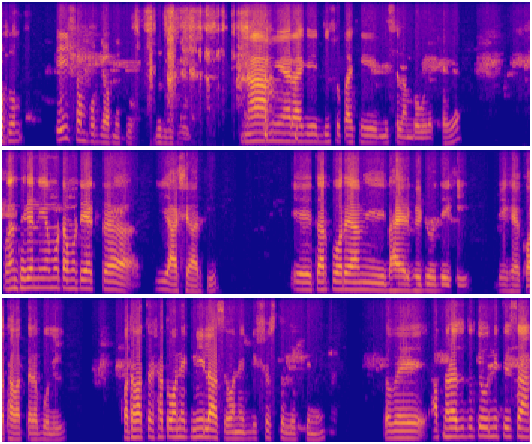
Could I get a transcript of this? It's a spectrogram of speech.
নতুন এই সম্পর্কে আপনি একটু যদি কিছু বলেন। না আমি আর আগে দুশো পাখি নিছিলাম বগুড়া থেকে। ওখান থেকে নিয়ে মোটামুটি একটা ই আসে আর কি। তারপরে আমি ভাইয়ের ভিডিও দেখি, দেখে কথাবার্তা বলি। কথাবার্তার সাথে অনেক মিল আছে, অনেক বিশ্বস্ত লোক তিনি। তবে আপনারা যদি কেউ নিতে চান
